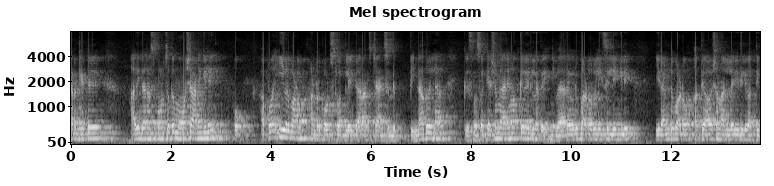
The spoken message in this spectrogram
ഇറങ്ങിയിട്ട് അതിന്റെ റെസ്പോൺസൊക്കെ മോശമാണെങ്കിൽ അപ്പോൾ ഈ ഒരു പടം ഹൺഡ്രഡ് കോഡ്സ് ക്ലബിലേക്ക് കയറാൻ ചാൻസ് ഉണ്ട്. പിന്നെ അതുമല്ല ക്രിസ്മസ് വെക്കേഷൻ കാര്യങ്ങളൊക്കെ വരുന്നത്. ഇനി വേറെ ഒരു പടം റിലീസ് ഇല്ലെങ്കിൽ ഈ രണ്ട് പടവും അത്യാവശ്യം നല്ല രീതിയിൽ കത്തി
